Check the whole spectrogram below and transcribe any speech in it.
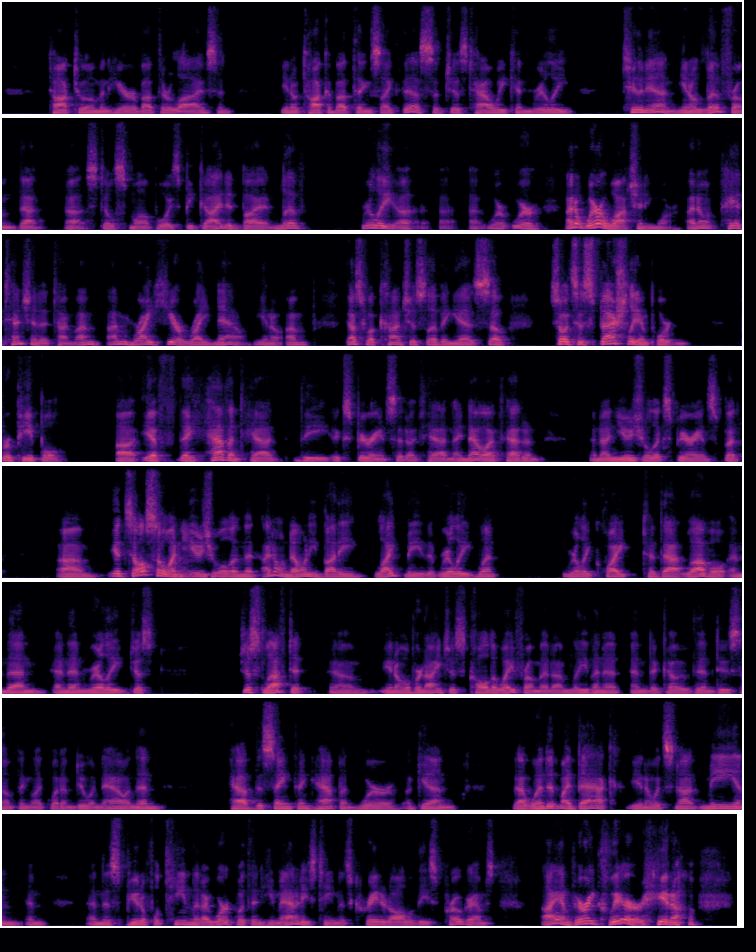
talk to them and hear about their lives and you know talk about things like this of just how we can really tune in you know live from that uh, still small voice, be guided by it, live really uh, uh, uh, where where I don't wear a watch anymore. I don't pay attention to time. I'm I'm right here, right now. You know, I'm that's what conscious living is. So so it's especially important for people uh, if they haven't had the experience that I've had. And I know I've had an an unusual experience, but um, it's also unusual in that I don't know anybody like me that really went really quite to that level and then and then really just just left it um, you know overnight just called away from it. I'm leaving it and to go then do something like what i'm doing now and then have the same thing happen where again that wind at my back you know it's not me and and and this beautiful team that i work with in humanity's team that's created all of these programs. I am very clear you know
